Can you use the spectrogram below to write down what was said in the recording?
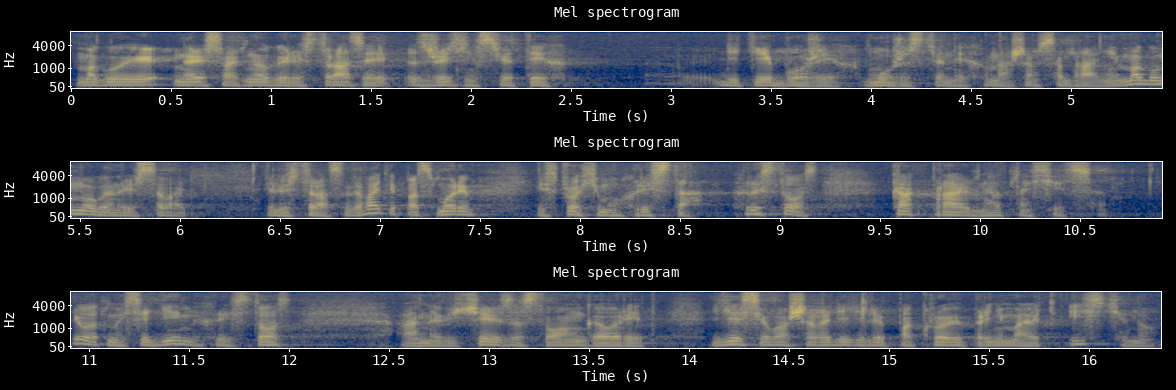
могу нарисовать много иллюстраций с жизни святых детей Божьих, мужественных в нашем собрании. Могу много нарисовать иллюстраций. Давайте посмотрим и спросим у Христа. Христос, как правильно относиться? И вот мы сидим, и Христос а на вечере за столом говорит, если ваши родители по крови принимают истину,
